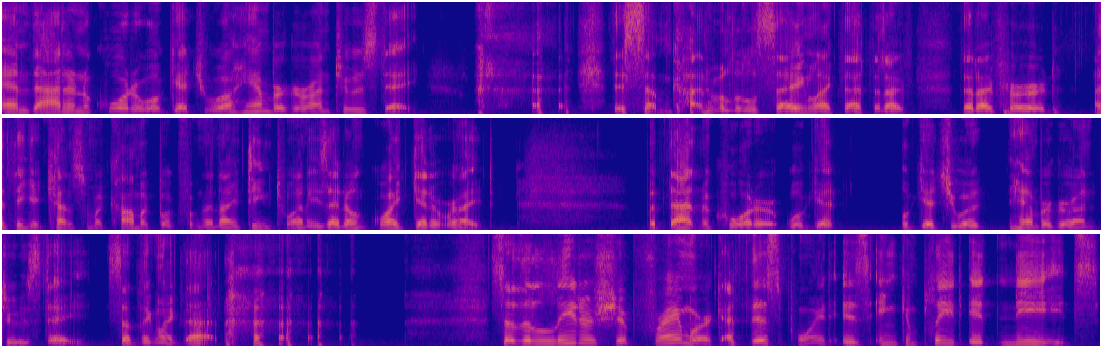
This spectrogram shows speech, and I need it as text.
And that and a quarter will get you a hamburger on Tuesday. There's some kind of a little saying like that that I've that I've heard. I think it comes from a comic book from the 1920s. I don't quite get it right. But that and a quarter will get will get you a hamburger on Tuesday, something like that. so the leadership framework at this point is incomplete. It needs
